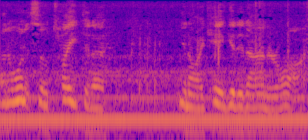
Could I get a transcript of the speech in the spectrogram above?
I don't want it so tight that I you know I can't get it on or off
